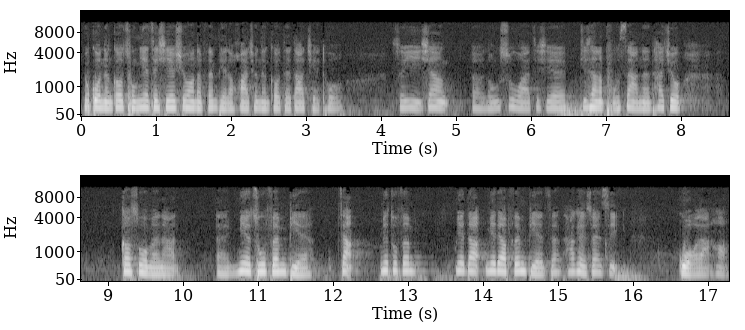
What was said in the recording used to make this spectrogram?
如果能够除灭这些虚妄的分别的话，就能够得到解脱。所以像呃龙树啊这些地上的菩萨呢，他就告诉我们啊，呃灭诸分别，这样灭诸分灭到灭掉分别，这它可以算是果啦哈。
